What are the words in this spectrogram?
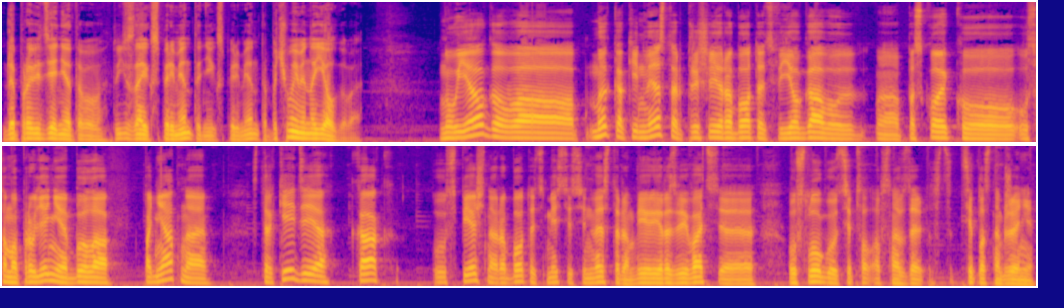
для проведения этого, ну, не знаю, эксперимента, не эксперимента? Почему именно Елгова? Ну, Елгова, мы как инвестор пришли работать в Елгаву, э, поскольку у самоуправления была понятная стратегия, как успешно работать вместе с инвестором и развивать э, услугу теплоснабжения.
